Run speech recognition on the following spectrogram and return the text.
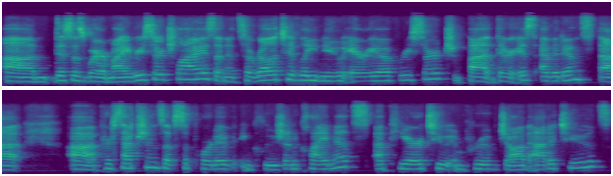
Um, this is where my research lies, and it's a relatively new area of research, but there is evidence that uh, perceptions of supportive inclusion climates appear to improve job attitudes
